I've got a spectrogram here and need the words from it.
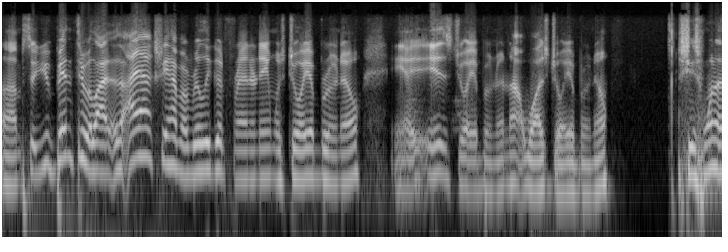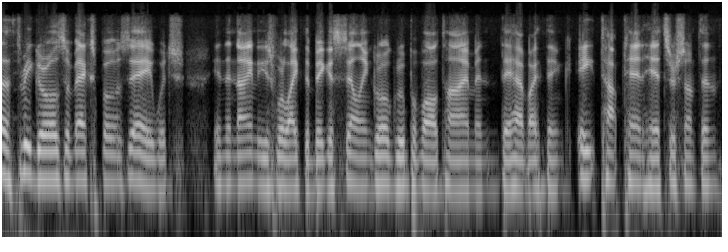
Um, so you've been through a lot. I actually have a really good friend. Her name was Gioia Bruno. Eh, Is Gioia Bruno, not was Gioia Bruno. She's one of the three girls of Expose, which in the 90s were like the biggest selling girl group of all time. And they have, I think, eight top 10 hits or something.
